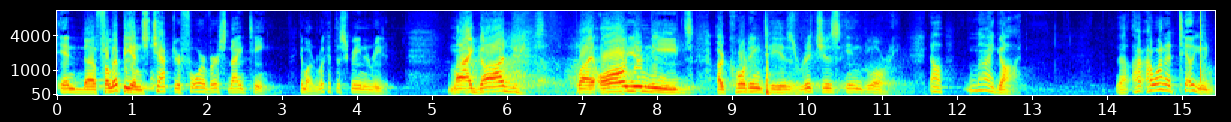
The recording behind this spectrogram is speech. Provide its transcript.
in uh, Philippians chapter 4, verse 19. Come on, look at the screen and read it. My God, supply all your needs according to his riches in glory. Now, my God, now, I, I want to tell you,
